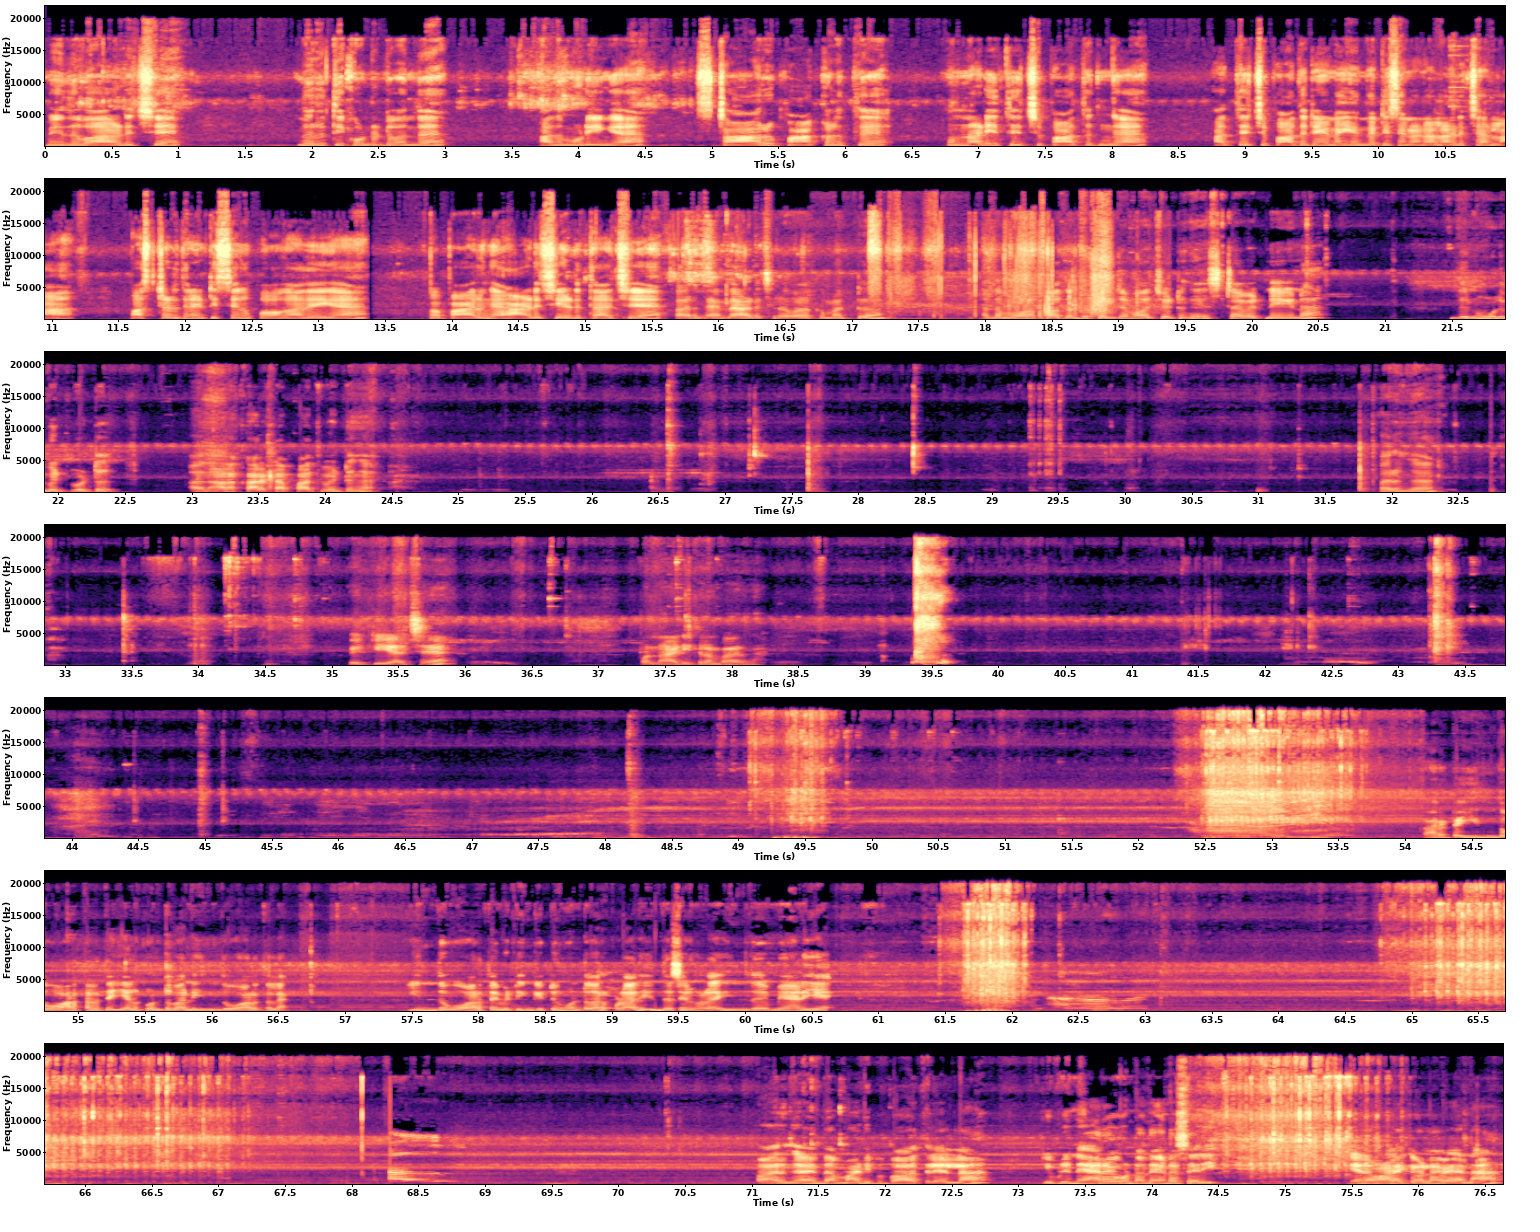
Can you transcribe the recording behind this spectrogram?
மெதுவாக அடித்து நிறுத்தி கொண்டுட்டு வந்து அது முடியுங்க ஸ்டாரு பாக்கழுத்து முன்னாடி தைச்சி பார்த்துக்குங்க. அது தைச்சி பார்த்துட்டீங்கன்னா எந்த டிசைன் வேணாலும் அடிச்சிடலாம். ஃபஸ்ட் எடுத்தோன்னே டிசைனு போகாதேங்க. இப்போ பாருங்கள் அடித்து எடுத்தாச்சு. பாருங்கள் இந்த அடிச்சிட வாக்கு மட்டும் அந்த மூளைப்பாத்து வந்து கொஞ்சமாக வச்சு வெட்டுங்க எக்ஸ்ட்ரா வெட்டினீங்கன்னா இந்த நூல் வெட்டுப்பட்டு அதனால் கரெக்டாக பார்த்து வெட்டுங்க. பாருங்க. வெட்டியாச்சு. பொண்ணு அடிக்கிறேன் பாருங்கள் கரெக்டாக இந்த ஓரத்தில் தையல் கொண்டு வரணும் இந்த ஓரத்தில். இந்த ஓரத்தை விட்டு இங்கிட்டும் கொண்டு வரக்கூடாது இந்த சைடு கூட இந்த மேலேயே. பாருங்க இந்த மடிப்பு பாகத்துல எல்லாம் இப்படி நேராக கொண்டு வந்தாங்கன்னா சரி. ஏன்னா வளைக்கவெல்லாம் வேணாம்.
